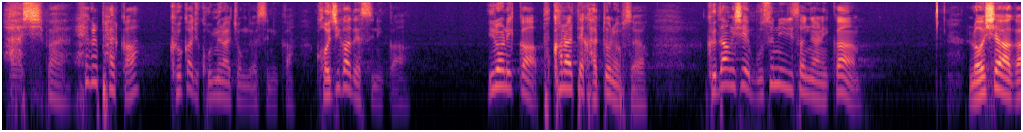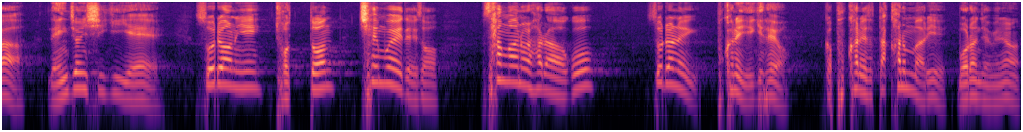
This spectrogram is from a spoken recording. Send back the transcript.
아 씨발 핵을 팔까? 그것까지 고민할 정도였으니까 거지가 됐으니까 이러니까 북한 할 때 갈 돈이 없어요. 그 당시에 무슨 일이 있었냐니까 러시아가 냉전 시기에 소련이 줬던 채무에 대해서 상환을 하라고 소련에 북한에 얘기를 해요. 그러니까 북한에서 딱 하는 말이 뭐라냐면요.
